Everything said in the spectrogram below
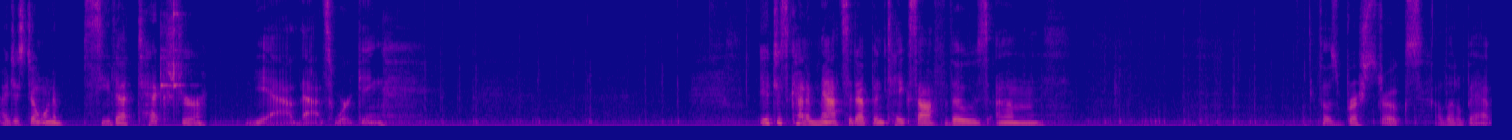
I just don't want to see that texture. Yeah, that's working. It just kind of mats it up and takes off those um, those brush strokes a little bit.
